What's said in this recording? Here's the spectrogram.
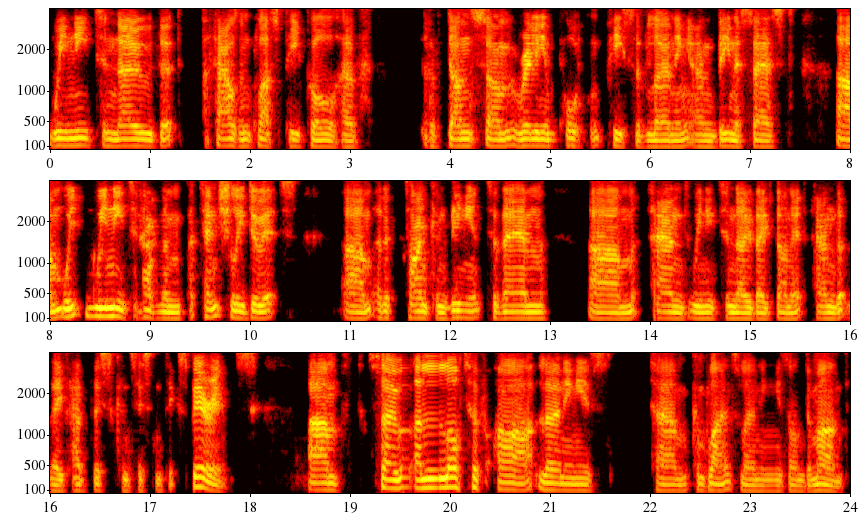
we need to know that a thousand plus people have have done some really important piece of learning and been assessed, um, we, we need to have them potentially do it um, at a time convenient to them um, and we need to know they've done it and that they've had this consistent experience. Um, so a lot of our learning is um, compliance learning is on demand.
